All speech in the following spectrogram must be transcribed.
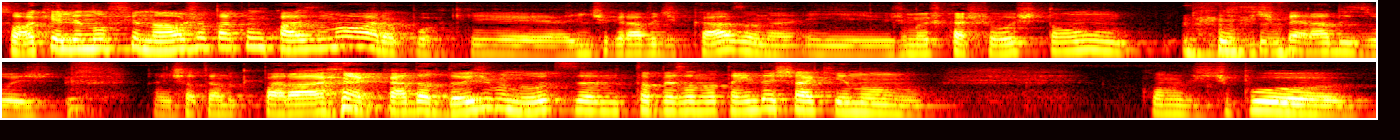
Só que ele no final já tá com quase uma hora, porque a gente grava de casa, né? E os meus cachorros estão desesperados hoje. A gente tá tendo que parar a cada dois minutos. Eu tô pensando até em deixar aqui num. Como, tipo,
